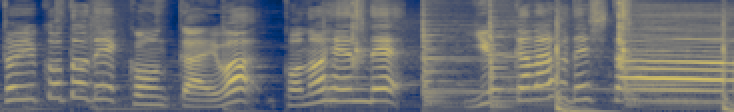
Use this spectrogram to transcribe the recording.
ということで今回はこの辺でゆっかなふでした。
